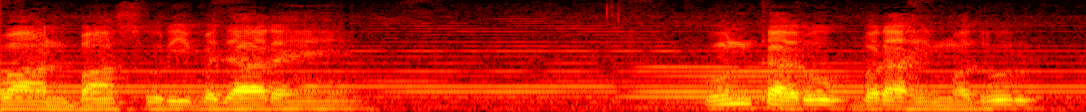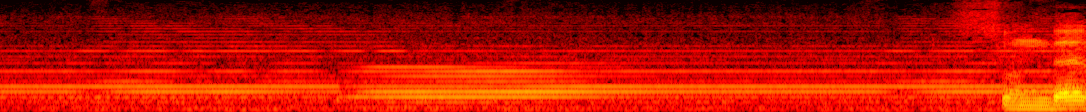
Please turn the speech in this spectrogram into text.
भगवान बांसुरी बजा रहे हैं। उनका रूप बड़ा ही मधुर। सुंदर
